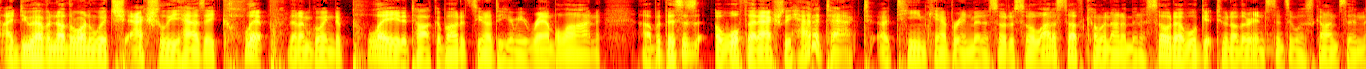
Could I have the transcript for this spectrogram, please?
I do have another one which actually has a clip that I'm going to play to talk about it so you don't have to hear me ramble on. Uh, but this is a wolf that actually had attacked a teen camper in Minnesota. So a lot of stuff coming out of Minnesota. We'll get to another instance in Wisconsin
